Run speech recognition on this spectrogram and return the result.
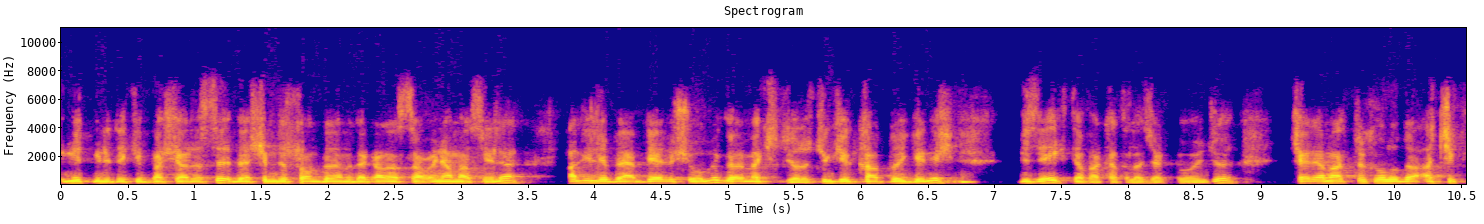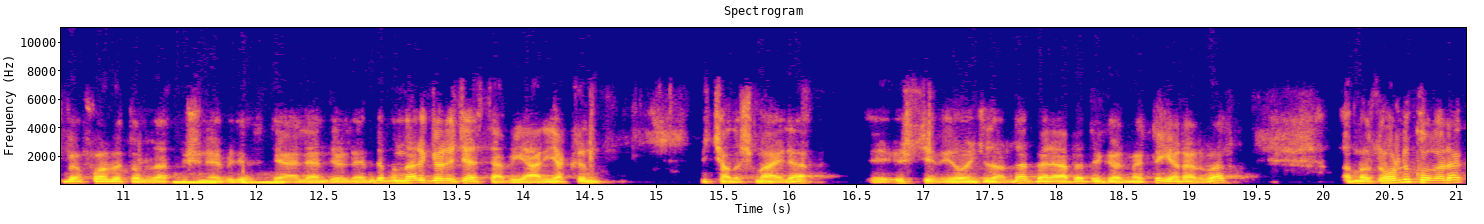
Ümit Milli'deki başarısı ve şimdi son dönemde Galatasaray oynamasıyla Halil İbrahim Dervişoğlu'nu görmek istiyoruz. Çünkü kadro geniş, bize ilk defa katılacak bir oyuncu. Kerem Aktürkoğlu da açık ve forvet olarak düşünebilir, değerlendirilebilir. Bunları göreceğiz tabii yani yakın bir çalışmayla e, üst seviye oyuncularla beraber de görmekte yarar var. Ama zorluk olarak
